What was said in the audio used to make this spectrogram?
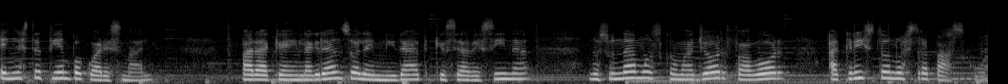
en este tiempo cuaresmal, para que en la gran solemnidad que se avecina, nos unamos con mayor favor a Cristo nuestra Pascua.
